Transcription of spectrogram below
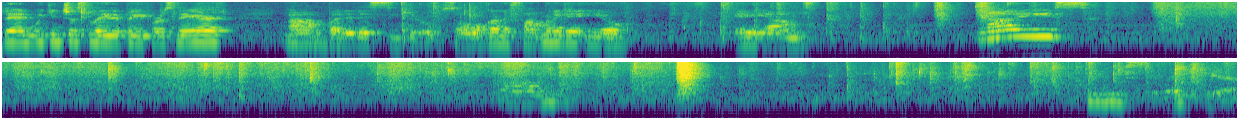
then we can just lay the papers there, um, but it is see-through. So we're gonna find, I'm gonna get you a, um, nice, um, let me see, right here.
